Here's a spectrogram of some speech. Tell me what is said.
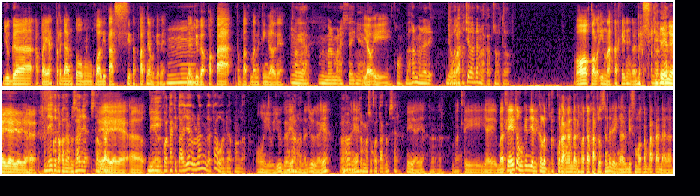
juga apa ya, tergantung kualitas si tempatnya mungkin ya. Hmm. Dan juga kota tempat mana tinggalnya. Oh iya, mana mana stay-nya ya. Yoi. Oh, bahkan menarik. Di Apa? kota kecil ada nggak kapsul hotel? Oh, kalau Inaka kayaknya nggak ada sih. Ada? Kayaknya ya ya ya. Ini kota-kota besar ya, setahu Iya kan. iya iya. Eh, Di iya. kota kita aja udah nggak tahu ada apa nggak. Oh iya juga Ada ya, benar juga ya. Padahal ya. termasuk kota agak besar. Iya ya. Heeh. Berarti ya ya. berarti itu mungkin jadi kekurangan dari hotel kapsul sendiri nggak di semua tempat ada kan.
